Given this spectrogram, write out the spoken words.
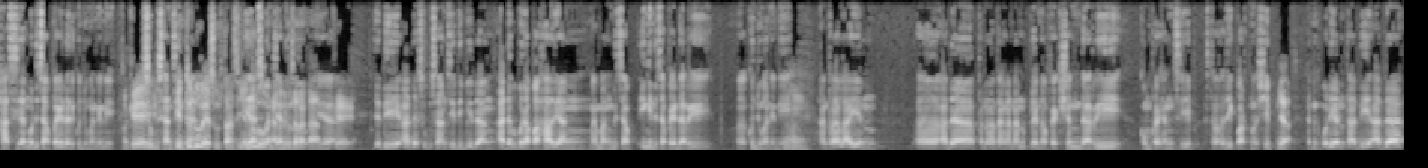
Hasil yang mau dicapai dari kunjungan ini. Oke, Substansinya. itu dulu ya, substansinya Iya, dulu substansinya yang dulu, iya. oke. Jadi ada substansi di bidang, ada beberapa hal yang memang dicap- ingin dicapai dari eh, kunjungan ini. Mhm. Antara lain eh, ada penandatanganan plan of action dari Comprehensive Strategic Partnership. Ya. Dan kemudian tadi ada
